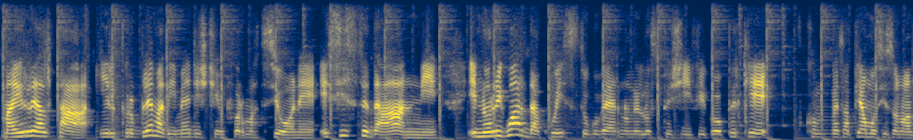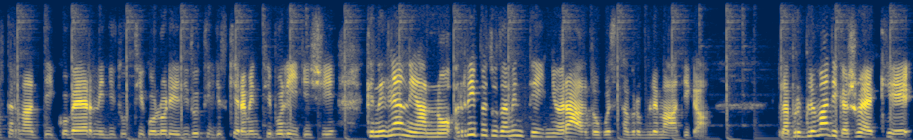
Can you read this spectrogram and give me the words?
ma in realtà il problema dei medici in formazione esiste da anni e non riguarda questo governo nello specifico, perché come sappiamo si sono alternati governi di tutti i colori e di tutti gli schieramenti politici che negli anni hanno ripetutamente ignorato questa problematica. La problematica cioè è che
